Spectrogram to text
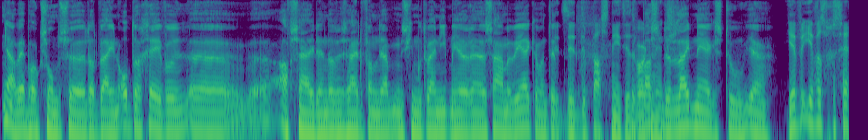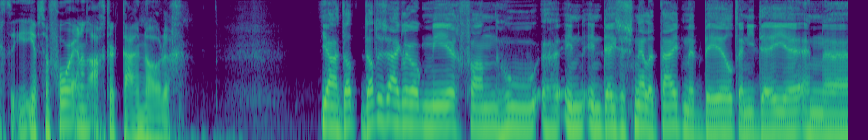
ja, we hebben ook soms uh, dat wij een opdrachtgever uh, afzeiden. En dat we zeiden van ja, misschien moeten wij niet meer uh, samenwerken. Want dit, dit, dit, past niet, dit wordt past, niks. Dat leidt nergens toe, ja. Je hebt, je hebt gezegd, je hebt een voor- en een achtertuin nodig. Ja, dat, dat is eigenlijk ook meer van hoe uh, in, in deze snelle tijd met beeld en ideeën. En, uh,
